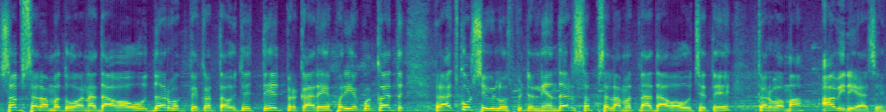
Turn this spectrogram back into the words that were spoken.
સબ સલામત હોવાના દાવાઓ દર વખતે કરતા હોય છે. તે જ પ્રકારે ફરી એક વખત રાજકોટ સિવિલ હોસ્પિટલની અંદર સબ સલામતના દાવાઓ છે તે કરવામાં આવી રહ્યા છે.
